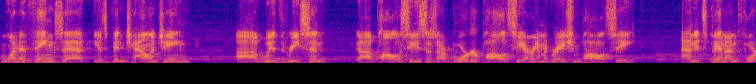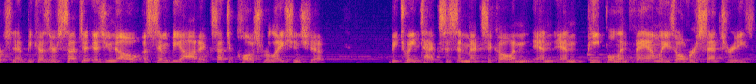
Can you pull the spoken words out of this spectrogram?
one of the things that has been challenging uh, with recent uh, policies is our border policy, our immigration policy. And it's been unfortunate because there's such a, as you know, a symbiotic, such a close relationship between Mhm. Texas and Mexico and, and, and people and families over centuries.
